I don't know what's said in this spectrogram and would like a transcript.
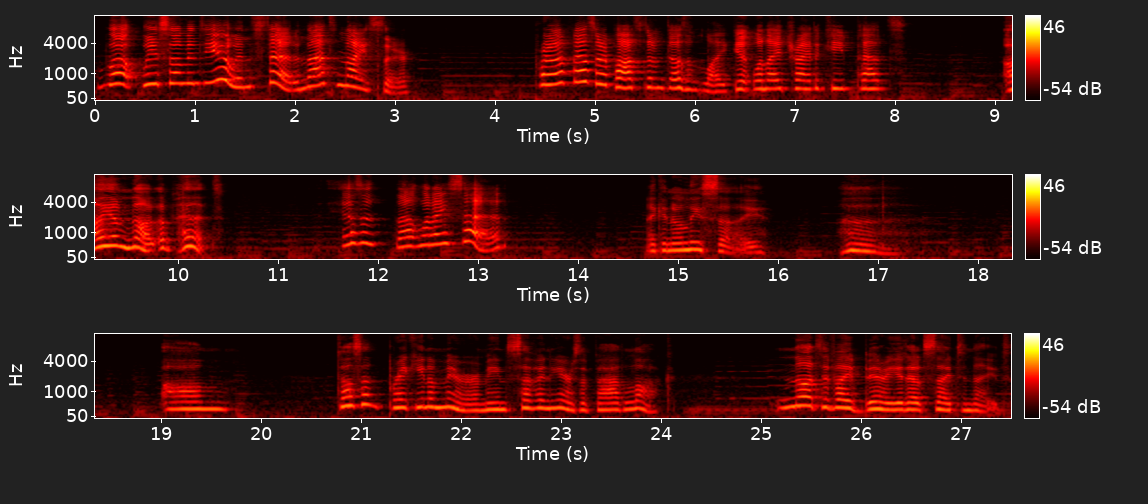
But we summoned you instead, and that's nicer. Professor Potsdam doesn't like it when I try to keep pets. I am not a pet. Isn't that what I said? I can only sigh. Um... Doesn't breaking a mirror mean seven years of bad luck? Not if I bury it outside tonight.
